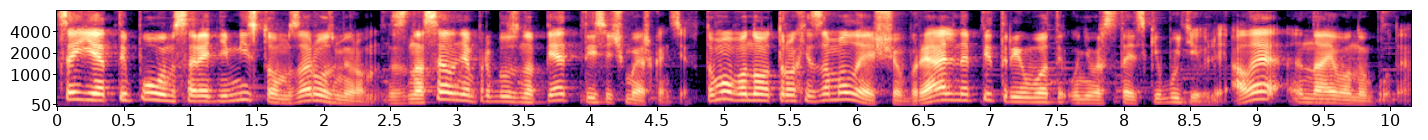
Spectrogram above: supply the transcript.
Це є типовим середнім містом за розміром з населенням приблизно 5 тисяч мешканців, тому воно трохи замале, щоб реально підтримувати університетські будівлі, але най воно буде.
